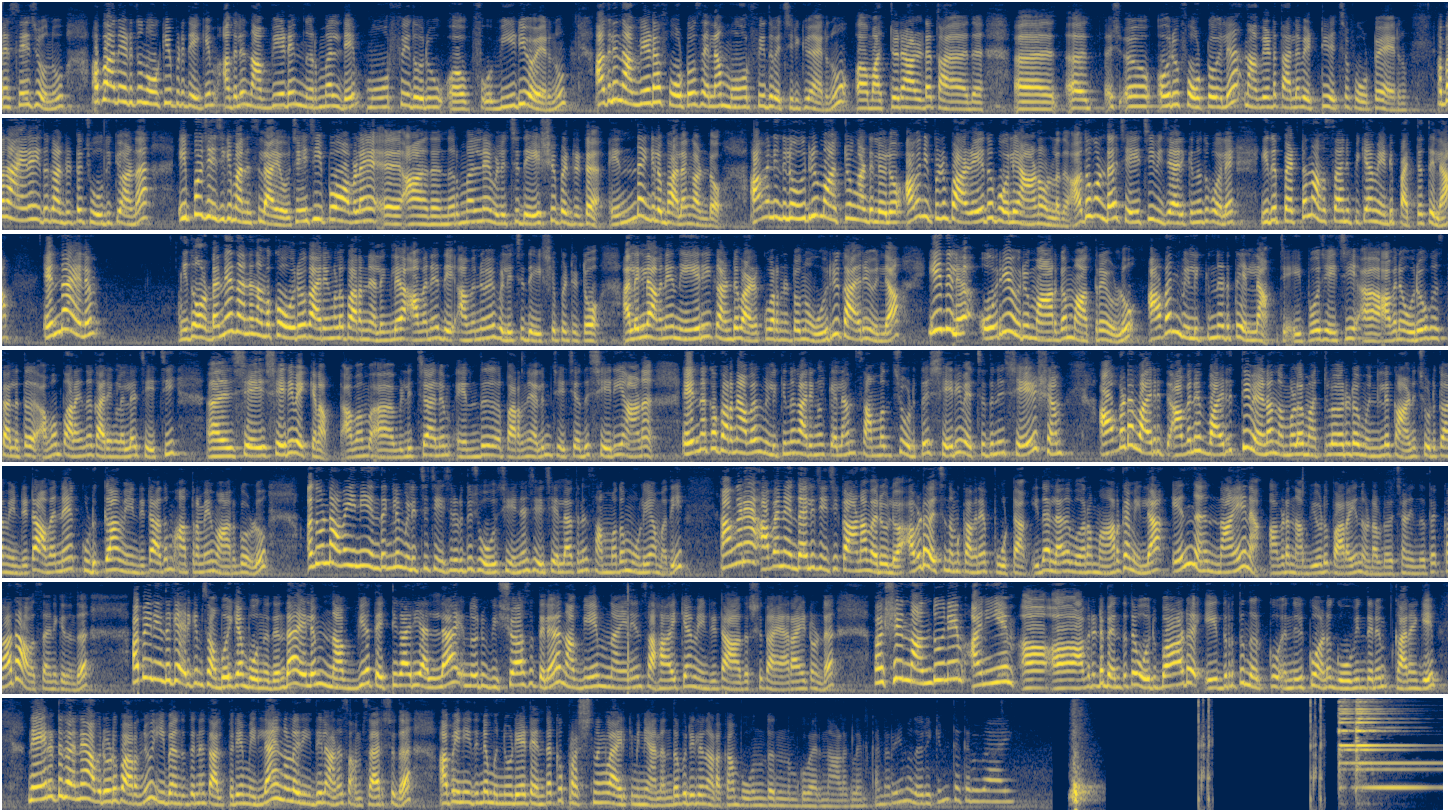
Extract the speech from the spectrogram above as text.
മെസ്സേജ് വന്നു. അപ്പോൾ അതെടുത്ത് നോക്കിയപ്പോഴത്തേക്കും അതിൽ നവ്യയുടെയും നിർമ്മലിന്റെയും മോർഫ് ചെയ്ത ഒരു വീഡിയോ ആയിരുന്നു. അതിൽ നവ്യയുടെ ഫോട്ടോസ് എല്ലാം മോർഫ് ചെയ്ത് വെച്ചിരിക്കുമായിരുന്നു മറ്റൊരാളുടെ ഒരു ഫോട്ടോയിൽ നവ്യയുടെ തല വെട്ടി വെച്ച ഫോട്ടോ ആയിരുന്നു. അപ്പോൾ നയന ഇത് കണ്ടിട്ട് ചോദിക്കുകയാണ് ഇപ്പോൾ ചേച്ചിക്ക് മനസ്സിലായോ? ചേച്ചി ഇപ്പോൾ അവളെ നിർമ്മലിനെ വിളിച്ച് ദേഷ്യപ്പെട്ടിട്ട് എന്തെങ്കിലും ഫലം കണ്ടോ? അവൻ ഇതിൽ ഒരു മാറ്റവും കണ്ടില്ലല്ലോ. അവൻ ഇപ്പോഴും പഴയതുപോലെയാണോ ഉള്ളത് അതുകൊണ്ട് ചേച്ചി വിചാരിക്കുന്നത് പോലെ ഇത് പെട്ടെന്ന് അവസാനിപ്പിക്കാൻ വേണ്ടി പറ്റത്തില്ല. എന്തായാലും ഇത് ഉടനെ തന്നെ നമുക്ക് ഓരോ കാര്യങ്ങൾ പറഞ്ഞ് അല്ലെങ്കിൽ അവനെ അവനെ വിളിച്ച് ദേഷ്യപ്പെട്ടിട്ടോ അല്ലെങ്കിൽ അവനെ നേരെ കണ്ട് വഴക്ക് പറഞ്ഞിട്ടോ ഒന്നും ഒരു കാര്യമില്ല ഇതിൽ ഒരേ ഒരു മാർഗം മാത്രമേ ഉള്ളൂ. അവൻ വിളിക്കുന്നിടത്ത് എല്ലാം ഇപ്പോൾ ചേച്ചി അവൻ ഓരോ സ്ഥലത്ത് അവൻ പറയുന്ന കാര്യങ്ങളെല്ലാം ചേച്ചി ശരി വെക്കണം അവൻ വിളിച്ചാലും എന്ത് പറഞ്ഞാലും ചേച്ചി അത് ശരിയാണ് എന്നൊക്കെ പറഞ്ഞ് അവൻ വിളിക്കുന്ന കാര്യങ്ങൾക്കെല്ലാം സമ്മതിച്ചു കൊടുത്ത് ശരി വെച്ചതിന് ശേഷം അവിടെ വരുത്തി അവനെ വരുത്തി വേണം നമ്മൾ മറ്റുള്ളവരുടെ മുന്നിൽ കാണിച്ചു കൊടുക്കാൻ വേണ്ടിയിട്ട് അവനെ കൊടുക്കാൻ വേണ്ടിയിട്ട്. അത് മാത്രമേ മാർഗമുള്ളൂ അതുകൊണ്ട് അവ ഇനി എന്തെങ്കിലും വിളിച്ച് ചേച്ചിയുടെ അടുത്ത് ചോദിച്ചു കഴിഞ്ഞാൽ ചേച്ചി എല്ലാത്തിനും സമ്മതം മൂളിയാൽ മതി. അങ്ങനെ അവൻ എന്തായാലും ചേച്ചി കാണാൻ വരുമല്ലോ. അവിടെ വെച്ച് നമുക്ക് അവനെ പൂട്ടാം. ഇതല്ലാതെ വേറെ മാർഗമില്ല എന്ന് നയന അവിടെ നവ്യയോട് പറയുന്നുണ്ട്. അവിടെ വെച്ചാണ് ഇന്നത്തെ കഥ അവസാനിക്കുന്നത്. അപ്പൊ ഇനി എന്തൊക്കെയായിരിക്കും സംഭവിക്കാൻ പോകുന്നത്? എന്തായാലും നവ്യ തെറ്റുകാരി അല്ല എന്നൊരു വിശ്വാസത്തിൽ നവ്യയും നയനയും സഹായിക്കാൻ വേണ്ടിയിട്ട് ആദർശ് തയ്യാറായിട്ടുണ്ട്. പക്ഷെ നന്ദുനെയും അനിയെയും അവരുടെ ബന്ധത്തെ ഒരുപാട് എതിർത്ത് നിൽക്കു നിൽക്കുവാണ് ഗോവിന്ദനും കനകയും. നേരിട്ട് തന്നെ അവരോട് പറഞ്ഞു ഈ ബന്ധത്തിന് താല്പര്യമില്ല എന്നുള്ള രീതിയിലാണ് സംസാരിച്ചത്. അപ്പൊ ഇനി ഇതിന്റെ മുന്നോടിയായിട്ട് എന്തൊക്കെ പ്രശ്നങ്ങളായിരിക്കും ഇനി അനന്തപുരിയിൽ നടക്കാൻ പോകുന്നതെന്ന് നമുക്ക് വരുന്ന ആളുകളിൽ കണ്ടറിയാം അതൊരിക്കും ബൈ.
